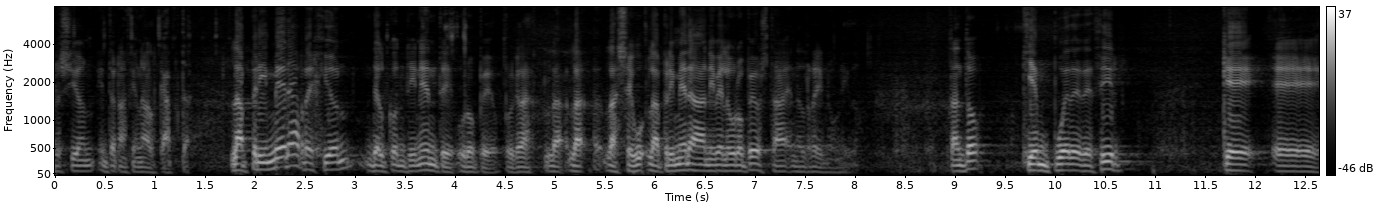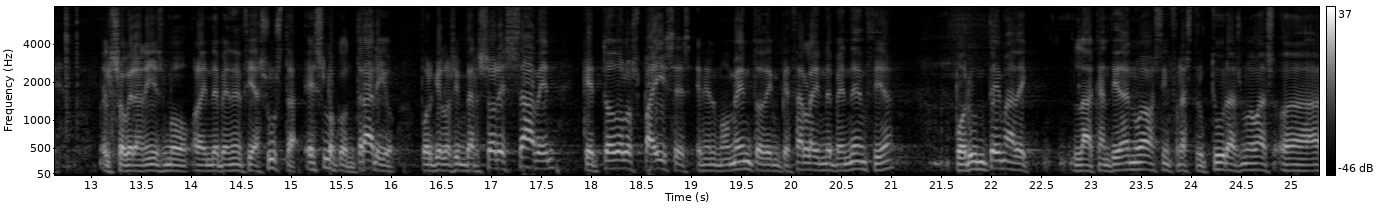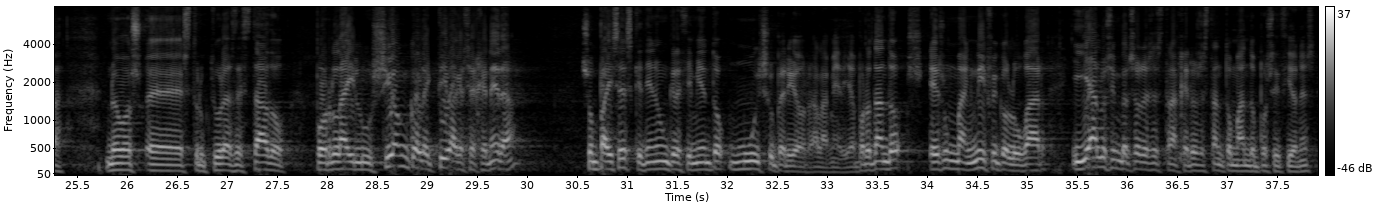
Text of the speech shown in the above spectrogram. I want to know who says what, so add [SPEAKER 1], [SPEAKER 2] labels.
[SPEAKER 1] inversión internacional capta. La primera región del continente europeo, porque la, primera a nivel europeo está en el Reino Unido. Tanto, ¿quién puede decir que eh, el soberanismo o la independencia asusta? Es lo contrario, porque los inversores saben que todos los países en el momento de empezar la independencia, por un tema de la cantidad de nuevas infraestructuras, nuevas, uh, estructuras de Estado, por la ilusión colectiva que se genera, son países que tienen un crecimiento muy superior a la media. Por lo tanto, es un magnífico lugar y ya los inversores extranjeros están tomando posiciones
